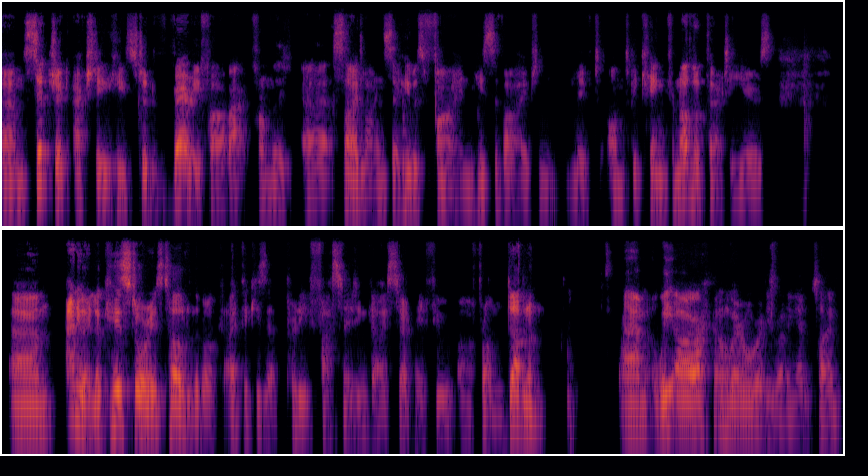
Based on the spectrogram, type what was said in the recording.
Um, Sitric actually he stood very far back from the uh, sidelines, so he was fine. He survived and lived on to be king for another 30 years. Um, anyway, look, his story is told in the book. I think he's a pretty fascinating guy, certainly if you are from Dublin. Um, we are, we're already running out of time.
